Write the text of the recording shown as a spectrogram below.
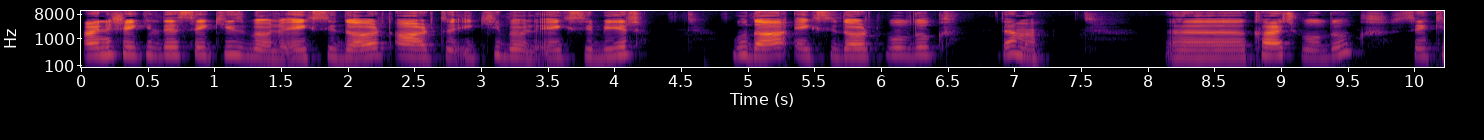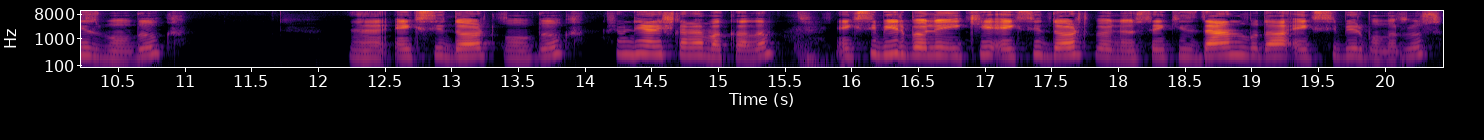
Aynı şekilde 8 bölü eksi 4 artı 2 bölü eksi 1. Bu da eksi 4 bulduk. Değil mi? Ee, kaç bulduk? 8 bulduk. Ee, eksi 4 bulduk. Şimdi diğer işleme bakalım. Eksi 1 bölü 2 eksi 4 bölü 8'den bu da eksi 1 buluruz.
